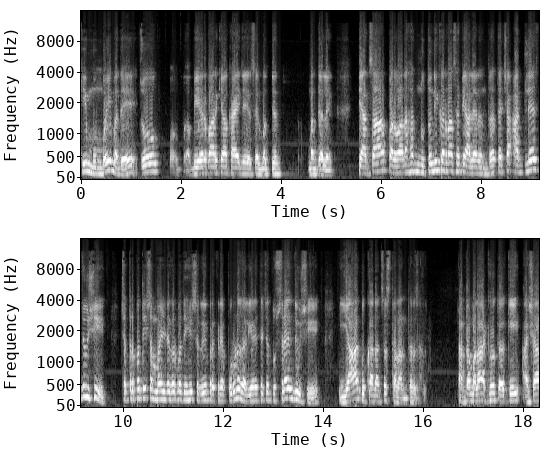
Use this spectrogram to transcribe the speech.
की मुंबईमध्ये जो बिअर बार किंवा काय जे असेल मध्य मद्यालय त्याचा परवाना हा नूतनीकरणासाठी आल्यानंतर त्याच्या आदल्याच दिवशी छत्रपती संभाजीनगरमध्ये ही सगळी प्रक्रिया पूर्ण झाली आणि त्याच्या दुसऱ्याच दिवशी या दुकानाचं स्थलांतर झालं. आता मला आठवतं की अशा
